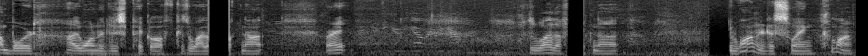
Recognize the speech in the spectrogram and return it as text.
I'm bored. I wanted to just pick off because why the fuck not? Right? Because why the fuck not? You wanted to swing. Come on.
